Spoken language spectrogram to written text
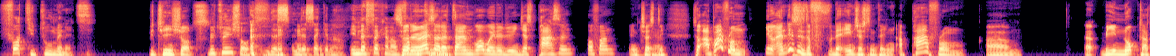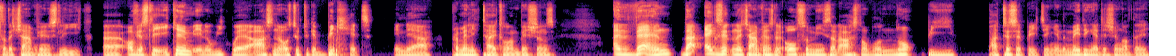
42 minutes Between shots. between shots In the, in the second half. in the second half. So the rest of the time, what were they doing? Just passing for fun? Interesting. So apart from you know, and this is the the interesting thing. Apart from um, uh, being knocked out of the Champions League, uh, obviously it came in a week where Arsenal also took a big hit in their Premier League title ambitions, and then that exit in the Champions League also means that Arsenal will not be participating in the maiden edition of the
